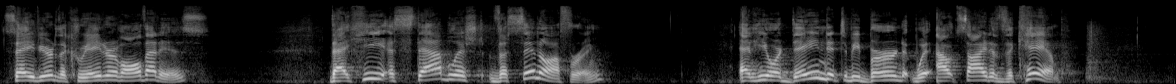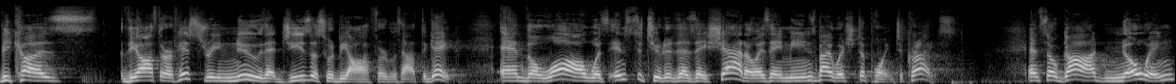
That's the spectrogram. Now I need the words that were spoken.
Savior, the creator of all that is, that he established the sin offering and he ordained it to be burned outside of the camp because the author of history knew that Jesus would be offered without the gate. And the law was instituted as a shadow, as a means by which to point to Christ. And so God, knowing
